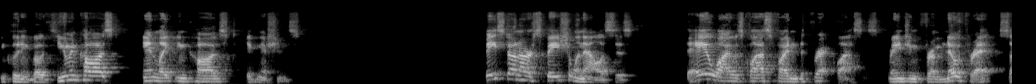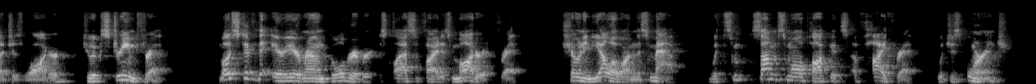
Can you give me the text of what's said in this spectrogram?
including both human caused and lightning caused ignitions. Based on our spatial analysis, the AOI was classified into threat classes, ranging from no threat, such as water, to extreme threat, most of the area around Gold River is classified as moderate threat, shown in yellow on this map, with some small pockets of high threat, which is orange.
